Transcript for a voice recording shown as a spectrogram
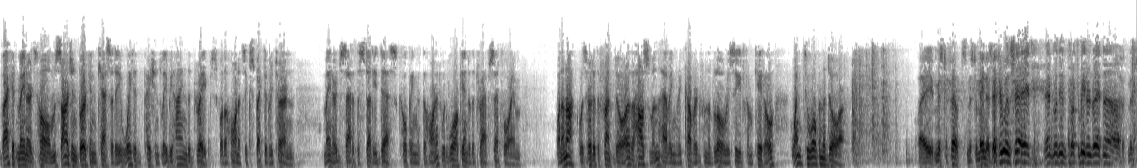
Back at Maynard's home, Sergeant Burke and Cassidy waited patiently behind the drapes for the Hornet's expected return. Maynard sat at the study desk, hoping that the Hornet would walk into the trap set for him. When a knock was heard at the front door, the houseman, having recovered from the blow received from Kato, went to open the door. Why, Mr. Phelps, Mr. Maynard. Get you inside. I'm going in to talk to Maynard right now. But, Mr.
